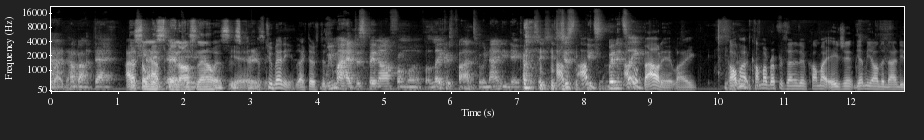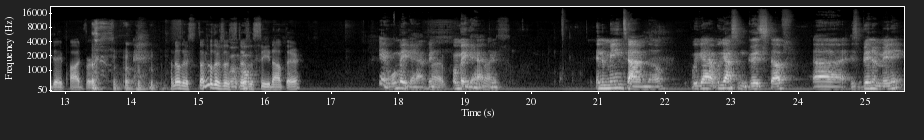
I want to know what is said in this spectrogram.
wow, right now. how about that? I There's so many have- spin-offs now. It's, it's yeah, crazy. It's too many. Like, there's this. We might have to spin off from a, a Lakers pod to a 90 day conversation. It's I'm- just, I'm- it's, but it's I'm like, about it. Like, call my call my representative, call my agent, get me on the 90 Day Pod first. I know there's I know there's a there's a scene out there. yeah, we'll make it happen. Alright. We'll make it happen. Nice. In the meantime, though, we got we got some good stuff. Uh, it's been a minute,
